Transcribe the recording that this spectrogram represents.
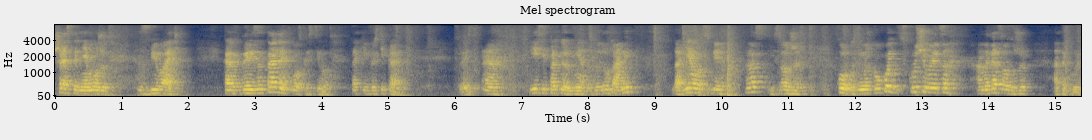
шестерня может сбивать как в горизонтальной плоскости, вот, так и в вертикальной. То есть, э, если партнер меня атакует руками, да, я вот себе раз, и сразу же корпус немножко уходит, скручивается, а нога сразу же атакует.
